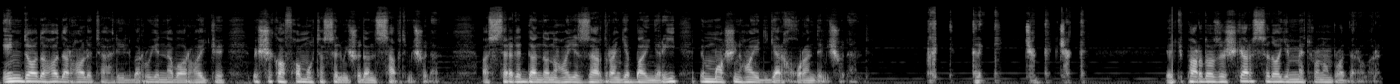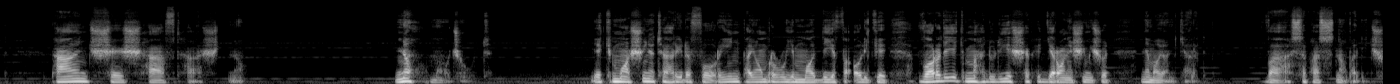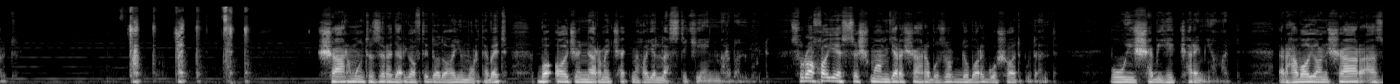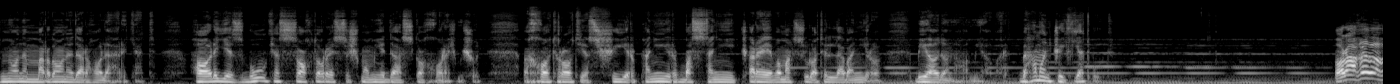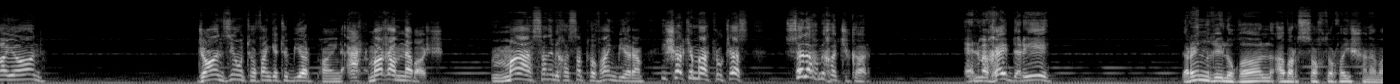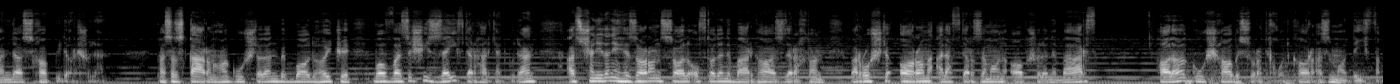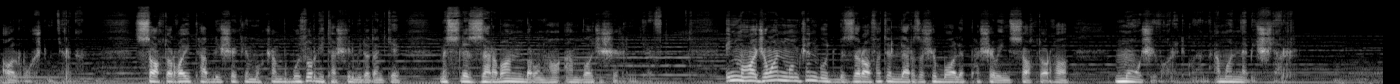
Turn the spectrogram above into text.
این داده ها در حال تحلیل بر روی نوارهایی که به شکاف ها متصل می شدند ثبت می شدند و از طریق دندانه های زرد رنگ باینری به ماشین های دیگر خورنده می شدند کلیک کلیک چک چک. یک پردازشگر صدای مترونوم را درآورد. پنج شش هفت هشت نه. نه موجود. یک ماشین تحریر فوری این پیام رو روی ماده فعالی که وارد یک محدوده شبه گرانشی می‌شد نمایان کرد و سپس ناپدید شد. شهر منتظر دریافت داده های مرتبط با آج نرم چکمه های لستیکی این مردان بود. سوراخ های استشمامگر شهر بزرگ دوباره گشاد بودند. بوی شبیه کره می آمد در هوای آن شهر از میان مردان در حال حرکت. حاله زبوک از ساختار استشمامی دستگاه خارج می‌شد و خاطراتی از شیر، پنیر، بستنی، کره و محصولات لبنی را به یاد آنها می آورد. به همان کیفیت بود. مراقب آقایان! جانزی اون تفنگ تو بیار پایین. احمقم نباش! ما اصلا نمی‌خواستم تفنگ بیارم. این شهر که متروک است. سلاح می‌خواد چیکار علم غیب داری؟ در این قیل و قال ابر ساختارهای شنونده از خواب بیدار شدند. پس از قرنها گوش دادن به بادهایی که با وزشی ضعیف در حرکت بودند از شنیدن هزاران سال افتادن برگها از درختان و رشد آرام علف در زمان آب شدن برف حالا گوشها به صورت خودکار از ماده فعال رشد می‌کردند. ساختارهای تبلی شکل محکم و بزرگی تشکیل می‌دادند که مثل زربان بر آنها امواج شکل می‌گرفت. این مهاجمان ممکن بود به ظرافت لرزش بال پشه این ساختارها موجی وارد کنند اما نه بیشتر.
